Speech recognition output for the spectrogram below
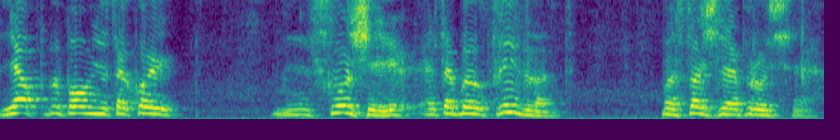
я помню такой случай, это был Фридланд, Восточная Пруссия.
